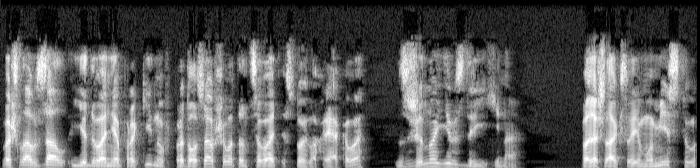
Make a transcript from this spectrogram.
вошла в зал, едва не опрокинув продолжавшего танцевать стойла Хрякова с женой Евздрихина. Подошла к своему месту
